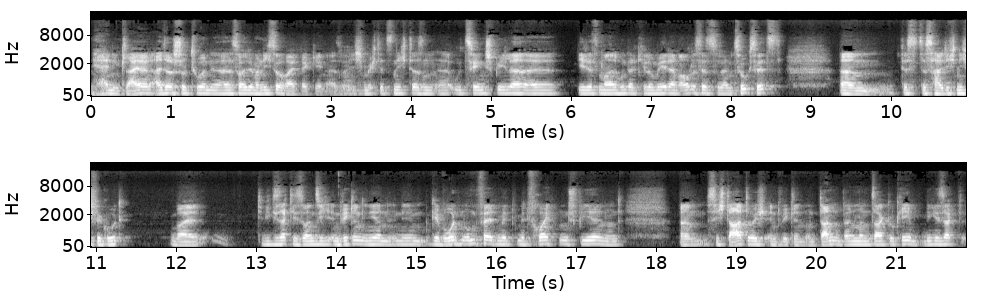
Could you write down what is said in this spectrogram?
Ja, in den kleineren Altersstrukturen äh, sollte man nicht so weit weggehen. Also mhm. ich möchte jetzt nicht, dass ein äh, U10-Spieler äh, jedes Mal 100 Kilometer im Auto sitzt oder im Zug sitzt. Ähm, das, das halte ich nicht für gut, weil, wie gesagt, die sollen sich entwickeln in ihrem, in ihrem gewohnten Umfeld mit, mit Freunden spielen und ähm, sich dadurch entwickeln. Und dann, wenn man sagt, okay, wie gesagt, äh,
